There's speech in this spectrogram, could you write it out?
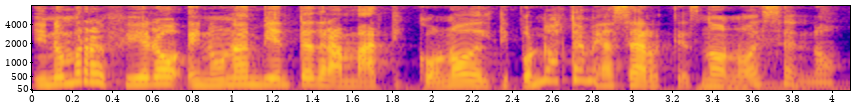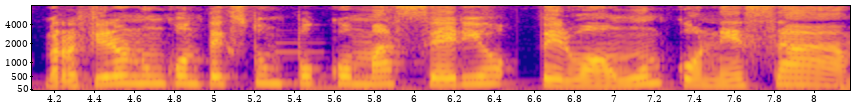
Y no me refiero en un ambiente dramático, ¿no? Del tipo, no te me acerques, no, no, ese no. Me refiero en un contexto un poco más serio, pero aún con esa,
